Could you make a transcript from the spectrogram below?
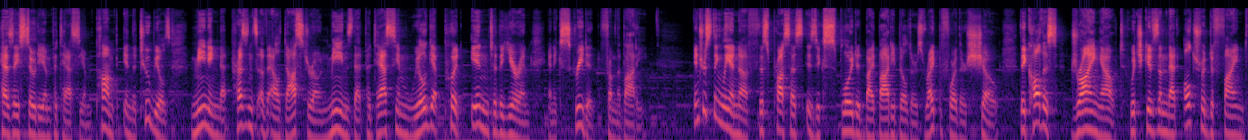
has a sodium potassium pump in the tubules, meaning that presence of aldosterone means that potassium will get put into the urine and excreted from the body. Interestingly enough, this process is exploited by bodybuilders right before their show. They call this drying out, which gives them that ultra defined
